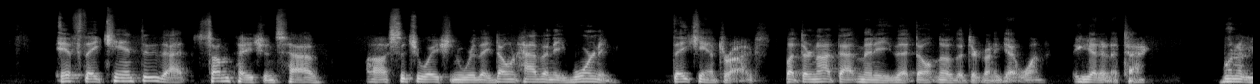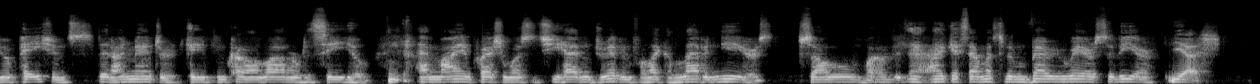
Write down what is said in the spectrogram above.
If they can't do that, some patients have a situation where they don't have any warning. They can't drive, but there are not that many that don't know that they're going to get one, get an attack. One of your patients that I mentored came from Colorado to see you. Hmm. and my impression was that she hadn't driven for like 11 years. So uh, I guess that must have been very rare, severe. Yes.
